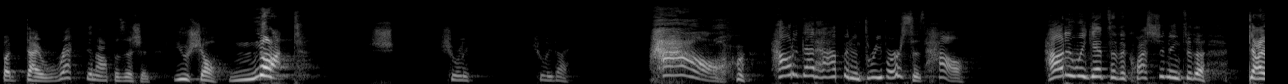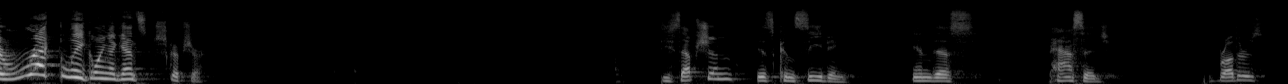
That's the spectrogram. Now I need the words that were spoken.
but direct in opposition. You shall not sh- surely, surely die. How? How did that happen in three verses? How? How did we get to the questioning, to the directly going against Scripture? Deception is conceiving in this passage. Brothers,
